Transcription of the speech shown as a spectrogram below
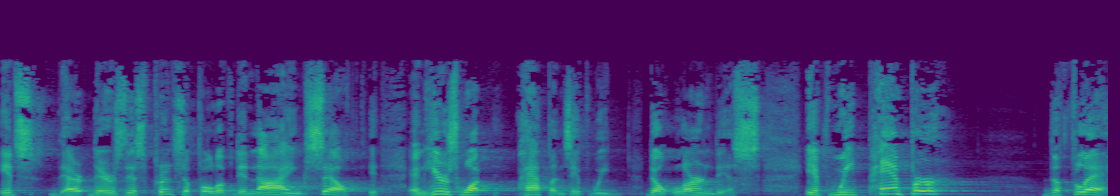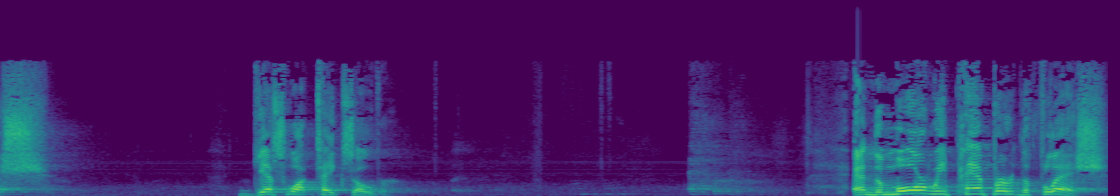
it's there, there's this principle of denying self. And here's what happens if we don't learn this. If we pamper the flesh, guess what takes over? And the more we pamper the flesh,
